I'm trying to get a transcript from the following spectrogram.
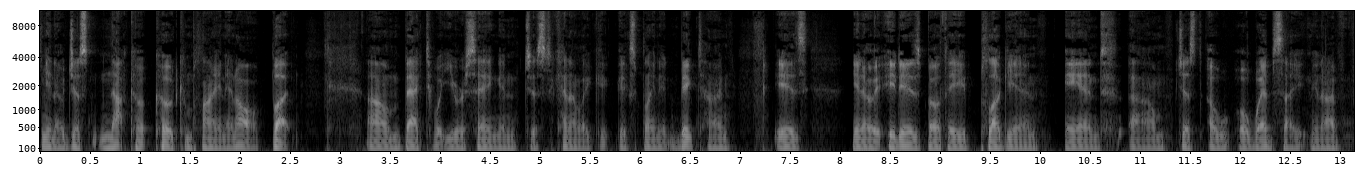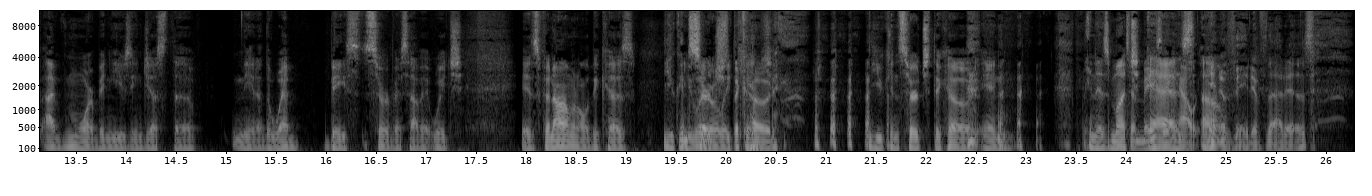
you know, just not co- code compliant at all. But um, back to what you were saying, and just to kind of like explain it big time, is you know it is both a plugin and um, just a, a, website. You know, I've I've more been using just the you know the web based service of it, which is phenomenal because you can you search the can, code. you can search the code, and in as much it's amazing as how um, innovative that is.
